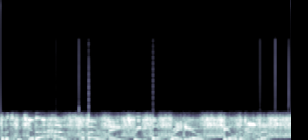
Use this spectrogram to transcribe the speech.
So this computer has about a three foot radio field around it.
